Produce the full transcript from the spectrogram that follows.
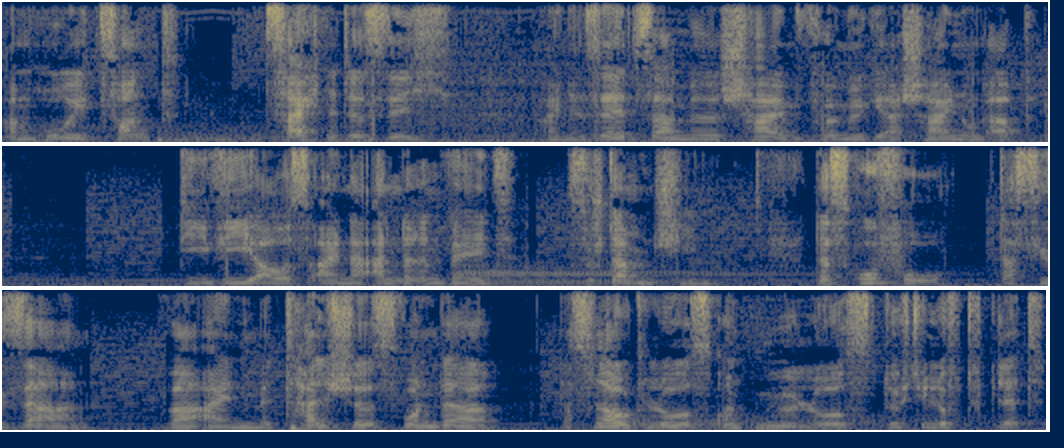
Am Horizont zeichnete sich eine seltsame, scheibenförmige Erscheinung ab, die wie aus einer anderen Welt zu stammen schien. Das UFO, das sie sahen, war ein metallisches Wunder, das lautlos und mühelos durch die Luft glitt.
